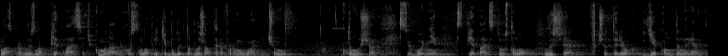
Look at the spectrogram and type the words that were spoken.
У нас приблизно 15 комунальних установ, які будуть підлежати реформуванню. Чому? Тому що сьогодні з 15 установ лише в чотирьох є контингент.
